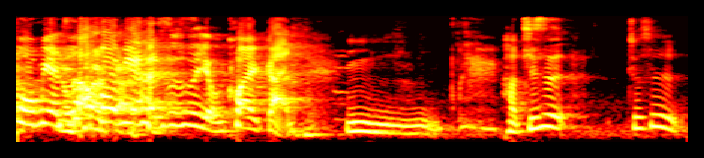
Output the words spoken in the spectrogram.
负面之后，后面还是不是有快感？嗯，好，其实就是。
